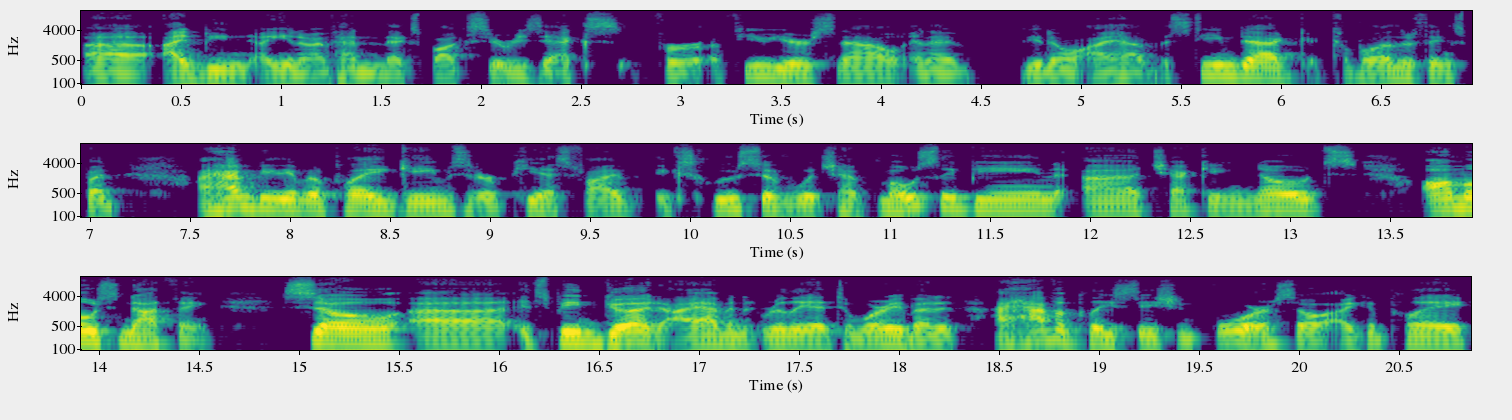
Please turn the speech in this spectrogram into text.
uh I've been you know, I've had an Xbox Series X for a few years now and I've you know, I have a Steam Deck, a couple other things, but I haven't been able to play games that are PS5 exclusive, which have mostly been uh, checking notes, almost nothing. So uh, it's been good. I haven't really had to worry about it. I have a PlayStation 4, so I could play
